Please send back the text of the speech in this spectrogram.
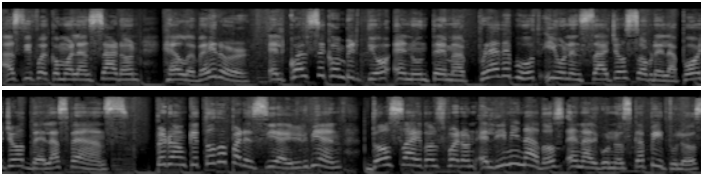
Así fue como lanzaron Elevator, el cual se convirtió en un tema pre-debut y un ensayo sobre el apoyo de las fans. Pero aunque todo parecía ir bien, dos idols fueron eliminados en algunos capítulos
